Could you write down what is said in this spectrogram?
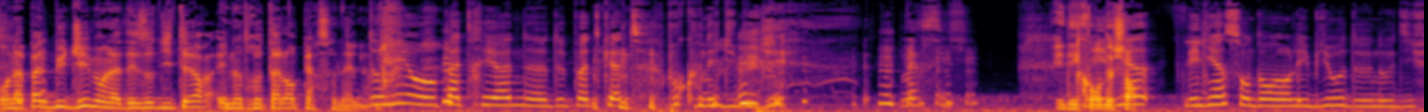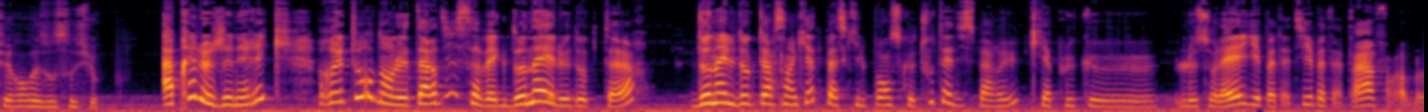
On n'a pas de budget, mais on a des auditeurs et notre talent personnel. Donnez au Patreon de Podcut pour qu'on ait du budget. Merci. Et des cours les de chant. liens, les liens sont dans les bios de nos différents réseaux sociaux. Après le générique, retour dans le Tardis avec Donna et le docteur. Donna et le docteur s'inquiètent parce qu'ils pensent que tout a disparu, qu'il n'y a plus que le soleil et patati et patata. Enfin, bon.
